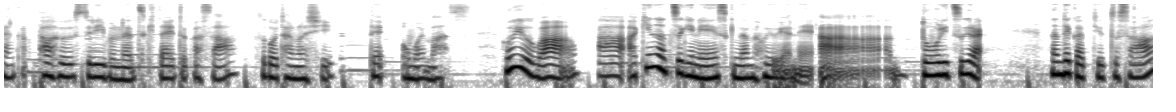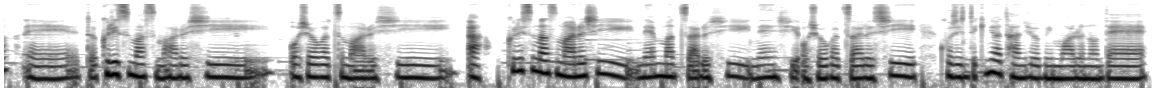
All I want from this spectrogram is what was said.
なんかパフスリーブのやつ着たりとかさすごい楽しい。って思います。冬はあ秋の次に好きなの冬やね。あ同率ぐらい。なんでかっていうとさ、えー、とクリスマスもあるしお正月もあるしあクリスマスもあるし年末あるし年始お正月あるし個人的には誕生日もあるので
